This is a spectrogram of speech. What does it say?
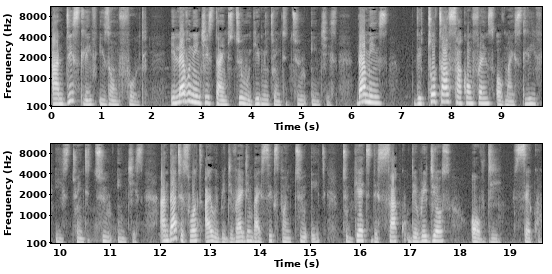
and this sleeve is on fold. 11 inches times 2 will give me 22 inches. That means the total circumference of my sleeve is 22 inches and that is what I will be dividing by 6.28 to get the the radius of the circle.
